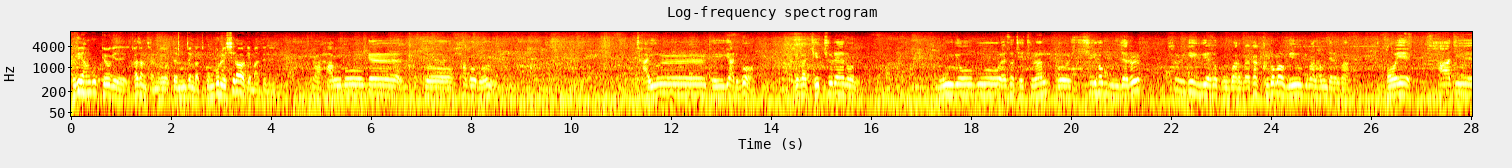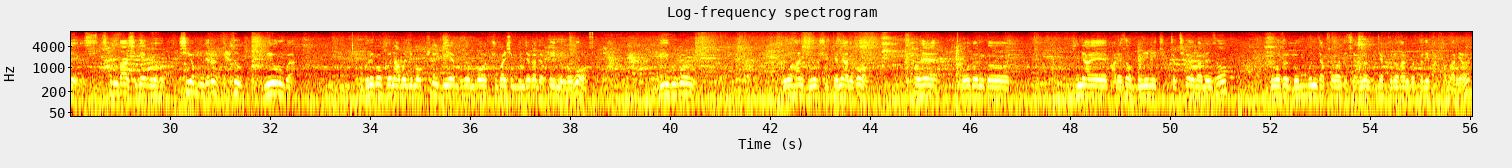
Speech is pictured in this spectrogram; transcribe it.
그게 한국 교육의 가장 잘못된 문제인 것 같아요. 공부를 싫어하게 만드는. 그러니까 한국의 그 학업은 자율 교육이 아니고 제가 제출해 놓은 문교부에서 제출한 그 시험 문제를 풀기 위해서 공부하는 거야. 그러니까 그것만 외우기만 하면 되는 거야. 거의 사지 선다식의 그 시험 문제를 계속 외우는 거야. 그리고 그 나머지 뭐 필기에 무슨 뭐 주관식 문제가 몇 개 있는 거고 미국은 그러한 교육 시스템이 아니고 사회 모든 그 분야에 관해서 본인이 직접 체험하면서 그것을 논문 작성하듯이 하는 이제 그러한 것들이 많단 말이야.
